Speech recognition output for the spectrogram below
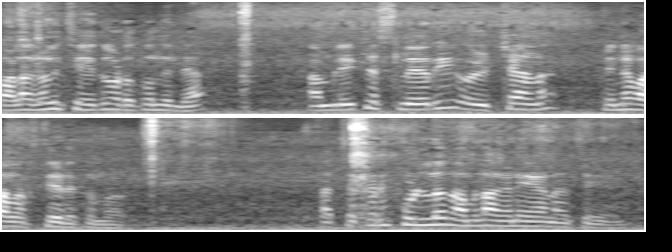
വളങ്ങളും ചെയ്തു കൊടുക്കുന്നില്ല. കംപ്ലീറ്റ് സ്ലെറി ഒഴിച്ചാണ് പിന്നെ വളർത്തിയെടുക്കുന്നത്. പച്ചക്കറി ഫുള്ള് നമ്മൾ അങ്ങനെയാണ് ചെയ്യുന്നത്.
